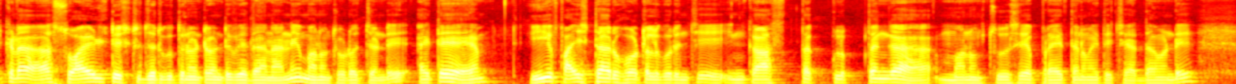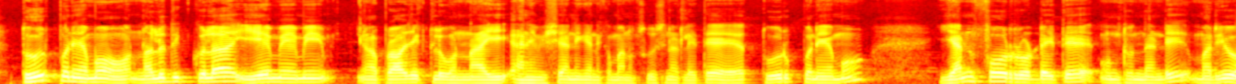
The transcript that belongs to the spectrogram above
ఇక్కడ సాయిల్ టెస్ట్ జరుగుతున్నటువంటి విధానాన్ని మనం చూడొచ్చండి. అయితే ఈ ఫైవ్ స్టార్ హోటల్ గురించి ఇంకాస్త క్లుప్తంగా మనం చూసే ప్రయత్నం అయితే చేద్దామండి. తూర్పునేమో నలుదిక్కుల ఏమేమి ప్రాజెక్టులు ఉన్నాయి అనే విషయాన్ని కనుక మనం చూసినట్లయితే తూర్పునేమో ఎన్ ఫోర్ రోడ్ అయితే ఉంటుందండి. మరియు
